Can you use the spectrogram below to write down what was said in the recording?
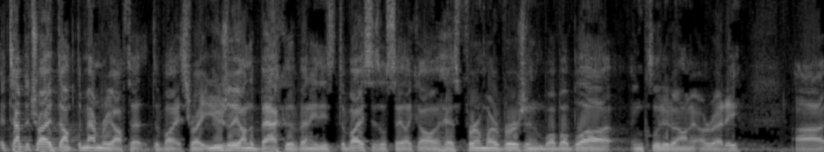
attempt to try to dump the memory off that device, right? Usually on the back of any of these devices, they'll say like, oh, it has firmware version, blah, blah, blah, included on it already. Uh,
